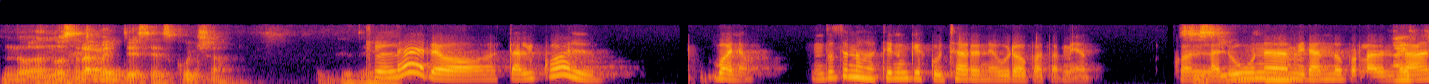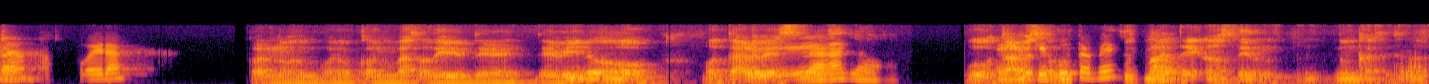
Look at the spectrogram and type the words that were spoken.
no, no solamente se escucha. Claro, tal cual. Bueno, entonces nos tienen que escuchar en Europa también, con la luna mirando por la ventana, afuera. Con un, bueno, con un vaso de, de vino o tal vez. Claro. O tal vez un, mate, no sé, nunca se sabe.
